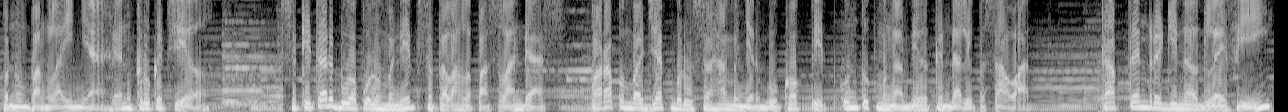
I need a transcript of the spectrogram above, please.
penumpang lainnya dan kru kecil. Sekitar 20 menit setelah lepas landas, para pembajak berusaha menyerbu kokpit untuk mengambil kendali pesawat. Kapten Reginald Levy,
